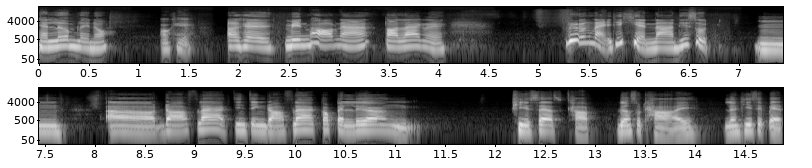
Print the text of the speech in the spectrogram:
งั้นเริ่มเลยเนาะโอเคโอเค มินพร้อมนะ ตอนแรกเลย เรื่องไหนที่เขียนนานที่สุด อืมอ่าดราฟแรกจริง ๆดราฟแรกก็เป็นเรื่อง pieces ครับ เรื่องสุดท้ายเรื่องที่สิบเอ็ด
